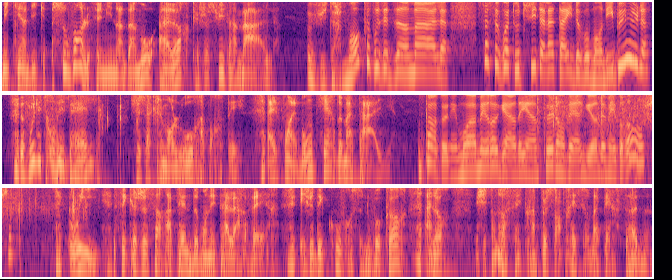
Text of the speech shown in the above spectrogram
mais qui indiquent souvent le féminin d'un mot alors que je suis un mâle. Évidemment que vous êtes un mâle. Ça se voit tout de suite à la taille de vos mandibules. Vous les trouvez belles? C'est sacrément lourd à porter. Elles font un bon tiers de ma taille. Pardonnez-moi, mais regardez un peu l'envergure de mes branches. Oui, c'est que je sors à peine de mon état larvaire et je découvre ce nouveau corps, alors j'ai tendance à être un peu centré sur ma personne.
